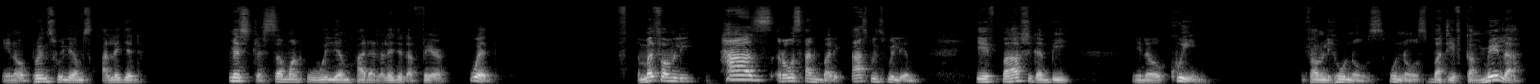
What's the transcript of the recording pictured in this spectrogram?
you know, Prince William's alleged mistress, someone who William had an alleged affair with. And my family, has Rose Hanbury, as Prince William, if perhaps she can be, you know, queen. Family, who knows? Who knows? But if Camilla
